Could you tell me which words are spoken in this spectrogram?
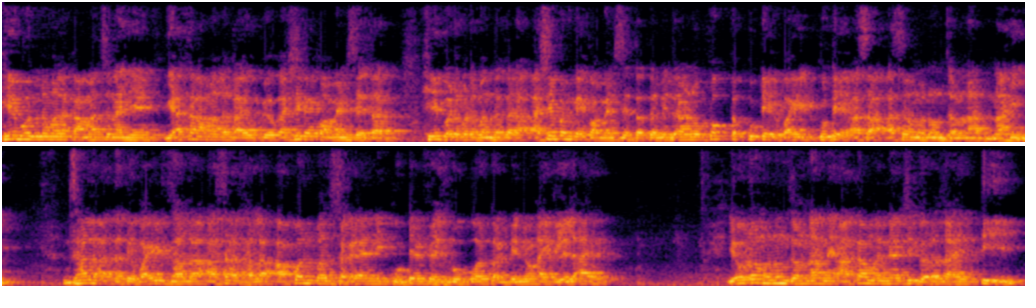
हे बोलणं मला कामाचं नाहीये याचा आम्हाला काय उपयोग? असे काही कॉमेंट्स येतात. हे बडबड बंद करा. असे पण काही कॉमेंट्स येतात. तर मित्रांनो फक्त कुठे वाईट कुठे असा असं म्हणून जमणार नाही. झाला तर ते वाईट झाला असा झाला आपण पण सगळ्यांनी कुठे फेसबुकवर कंटिन्यू ऐकलेलं आहे? एवढं म्हणून जमणार नाही. आता म्हणण्याची गरज आहे ती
